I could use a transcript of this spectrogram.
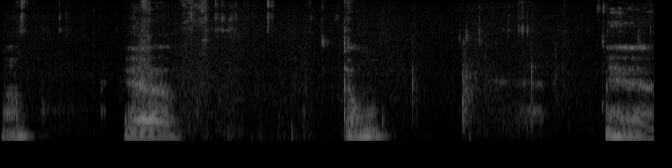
Tá? É, então, é,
